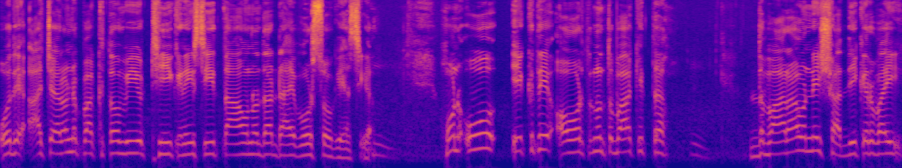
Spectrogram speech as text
ਉਹਦੇ ਆਚਰਣ ਪੱਖ ਤੋਂ ਵੀ ਉਹ ਠੀਕ ਨਹੀਂ ਸੀ ਤਾਂ ਉਹਨਾਂ ਦਾ ਡਾਈਵੋਰਸ ਹੋ ਗਿਆ ਸੀਗਾ। ਹੁਣ ਉਹ ਇੱਕ ਤੇ ਔਰਤ ਨੂੰ ਤਬਾਹ ਕੀਤਾ ਦੁਬਾਰਾ ਉਹਨੇ ਸ਼ਾਦੀ ਕਰਵਾਈ।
